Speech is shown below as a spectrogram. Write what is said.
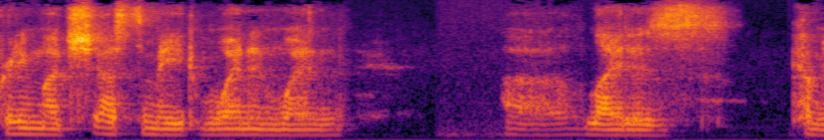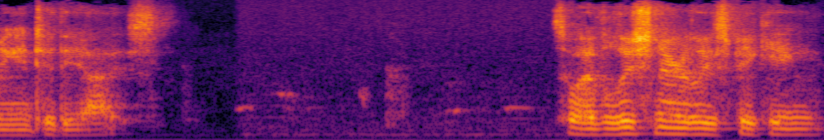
pretty much estimate when and when uh, light is coming into the eyes. So, evolutionarily speaking,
